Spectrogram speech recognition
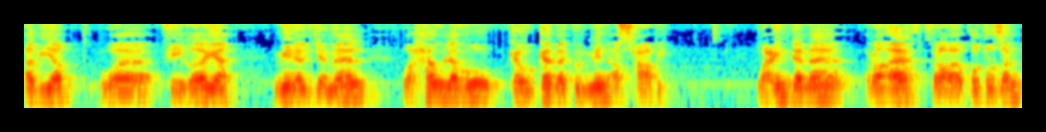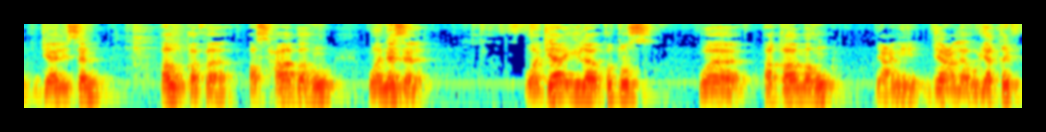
أبيض وفي غاية من الجمال وحوله كوكبة من أصحابه. وعندما رأى رأى قطزا جالسا أوقف أصحابه ونزل. وجاء إلى قطز وأقامه يعني جعله يقف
